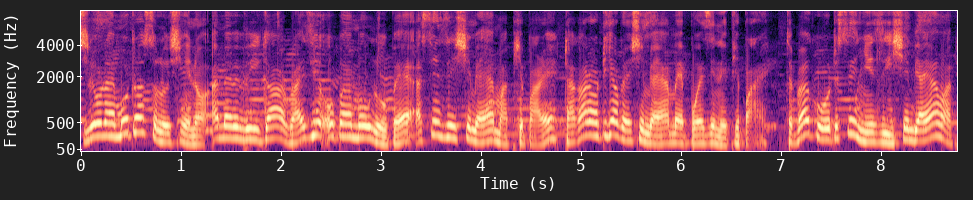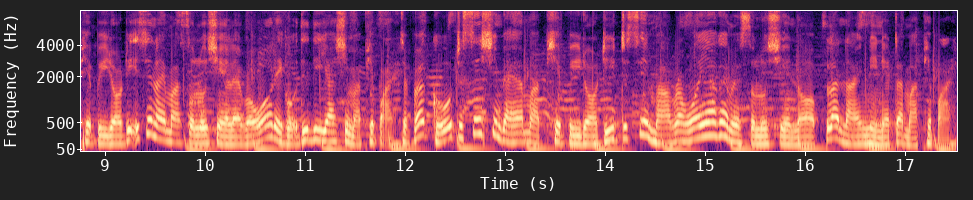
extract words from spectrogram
ဒီလိုနိုင်မှုအတွက်ဆိုလို့ရှိရင်တော့ MMB က Rising Open Mode လို့ပဲအဆင့်ဆင့်ရှင်ပြိုင်ရမှာဖြစ်ပါတယ်ဒါကတော့တစ်ယောက်တည်းရှင်ပြိုင်ရမယ့်ပွဲစဉ်တွေဖြစ်ပါတယ်တပတ်ကိုတစ်ဆင့်ချင်းစီရှင်ပြိုင်ရမှာဖြစ်ပြီးတော့ဒီအဆင့်တိုင်းမှာဆိုလို့ရှိရင်လည်း reward တွေကိုအသီးသီးရရှိမှာဖြစ်ပါတယ်တပတ်ကိုတစ်ဆင့်ရှင်ပြိုင်ရမှာဖြစ်ပြီးတော့ဒီတစ်ဆင့်မှာ reward ရခဲ့မယ်ဆိုလို့ရှိရင်တော့ flat 9အနေနဲ့တက်မှာဖြစ်ပါတယ်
